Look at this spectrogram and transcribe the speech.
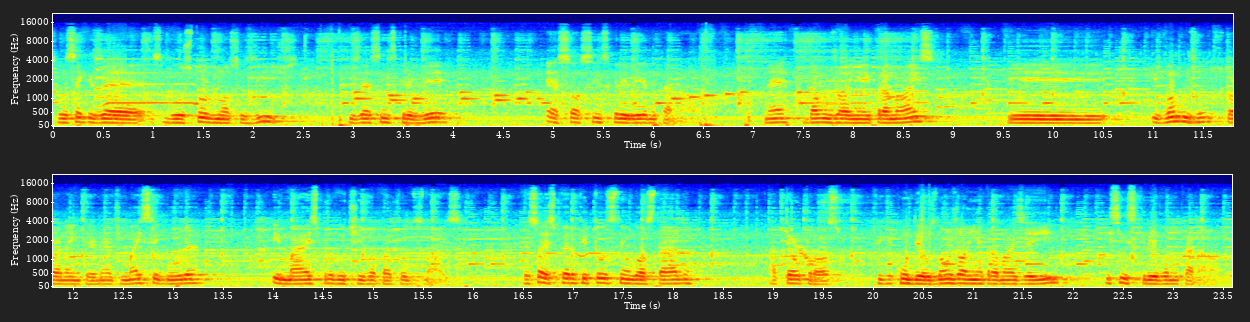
Se você quiser, se gostou dos nossos vídeos, quiser se inscrever, é só se inscrever no canal, né? Dá um joinha aí para nós e, e vamos juntos tornar a internet mais segura e mais produtiva para todos nós. Pessoal, espero que todos tenham gostado. Até o próximo. Fique com Deus, dá um joinha para nós aí e se inscreva no canal.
